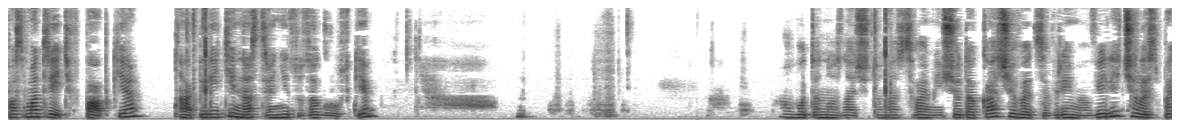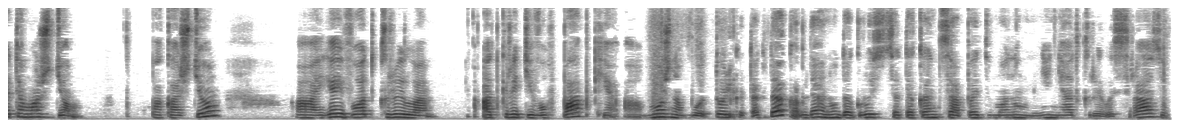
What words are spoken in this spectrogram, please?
посмотреть в папке а, перейти на страницу загрузки. Вот оно, значит, у нас с вами еще докачивается, время увеличилось, поэтому ждем. Пока ждем, а, я его открыла. Открыть его в папке а, можно будет только тогда, когда оно догрузится до конца, поэтому оно мне не открылось сразу.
